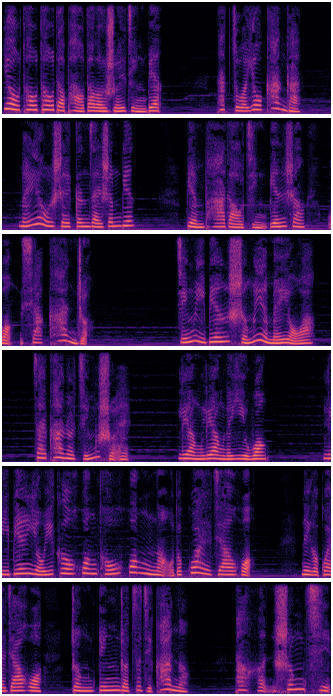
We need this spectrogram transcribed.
又偷偷的跑到了水井边，他左右看看。没有谁跟在身边，便趴到井边上往下看着。井里边什么也没有啊！再看着井水，亮亮的一汪，里边有一个晃头晃脑的怪家伙。那个怪家伙正盯着自己看呢，他很生气，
